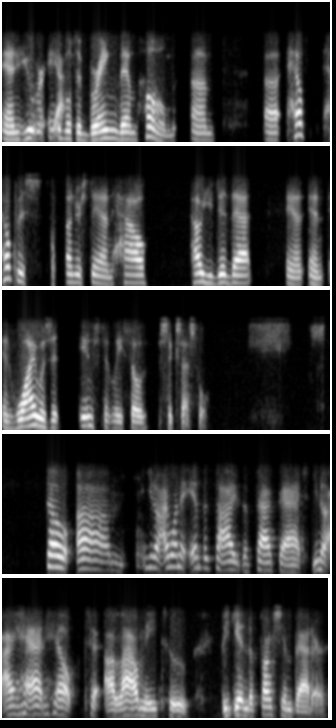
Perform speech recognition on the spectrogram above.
and you were Yeah. able to bring them home. Um, uh, help help us understand how how you did that, and and and why was it instantly so successful? So, um, you know, I want to emphasize the fact that, you know, I had help to allow me to begin to function better.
